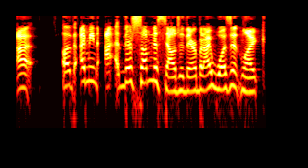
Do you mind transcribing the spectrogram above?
I, uh, I mean, I, there's some nostalgia there, but I wasn't like.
